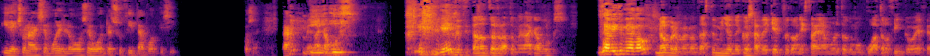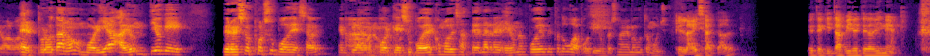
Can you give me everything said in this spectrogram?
Y de hecho una vez se muere y luego se resucita porque sí. Cosas. Me da y-. ¿Qué? Resucitando todo el rato, me da cabox. ¿Ya viste acabó? No, pero me contaste un millón de cosas de que el protagonista había muerto como cuatro o cinco veces o algo así. El prota, ¿no? Moría. Había un tío que. Pero eso es por su poder, ¿sabes? En Ah, plan, bueno, porque bueno. su poder es como deshacer la realidad. Es un poder que está todo guapo, tío. Un personaje que me gusta mucho. El Isaac, ¿sabes? Que te quitas vida y te da dinero.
